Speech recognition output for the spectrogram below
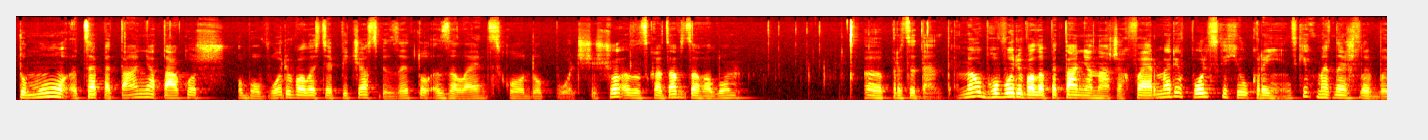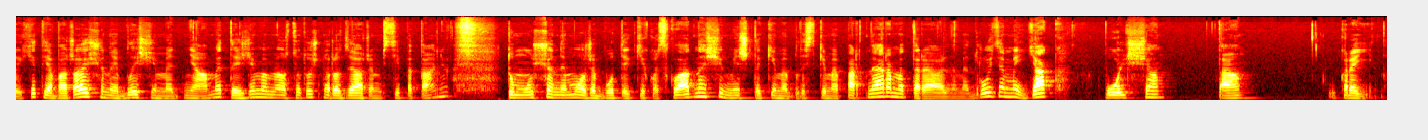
Тому це питання також обговорювалося під час візиту Зеленського до Польщі, що сказав загалом е, президент. Ми обговорювали питання наших фермерів, польських і українських. Ми знайшли вихід. Я вважаю, що найближчими днями, тижнями ми остаточно розв'яжемо всі питання, тому що не може бути якихось складнощів між такими близькими партнерами та реальними друзями, як Польща та Україна.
